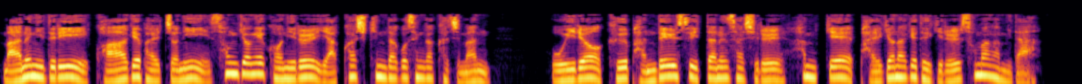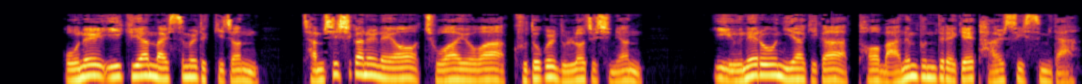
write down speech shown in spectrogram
많은 이들이 과학의 발전이 성경의 권위를 약화시킨다고 생각하지만 오히려 그 반대일 수 있다는 사실을 함께 발견하게 되기를 소망합니다. 오늘 이 귀한 말씀을 듣기 전 잠시 시간을 내어 좋아요와 구독을 눌러주시면 이 은혜로운 이야기가 더 많은 분들에게 닿을 수 있습니다.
